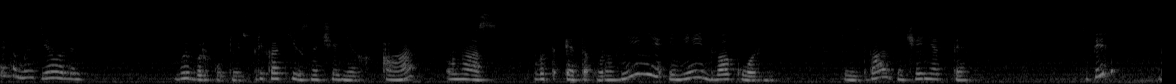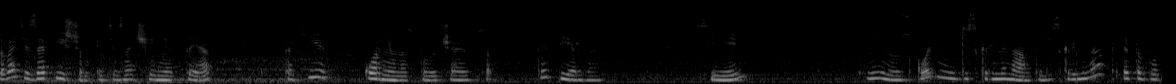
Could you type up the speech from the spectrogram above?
Это мы сделали выборку, то есть при каких значениях а у нас вот это уравнение имеет два корня, то есть два значения t. Теперь давайте запишем эти значения t, какие корни у нас получаются. t первое 7 минус корень из дискриминанта. Дискриминант это вот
